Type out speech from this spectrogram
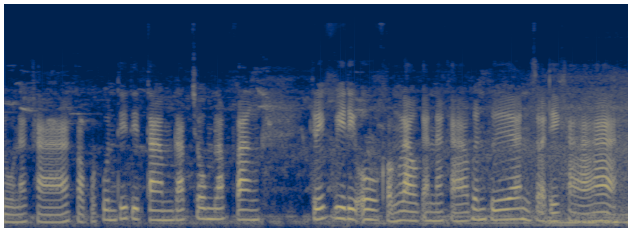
ดูนะคะ ขอบพระคุณที่ติดตามรับชมรับฟัง คลิปวิดีโอของเรากันนะคะ เพื่อนๆ สวัสดีค่ะ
